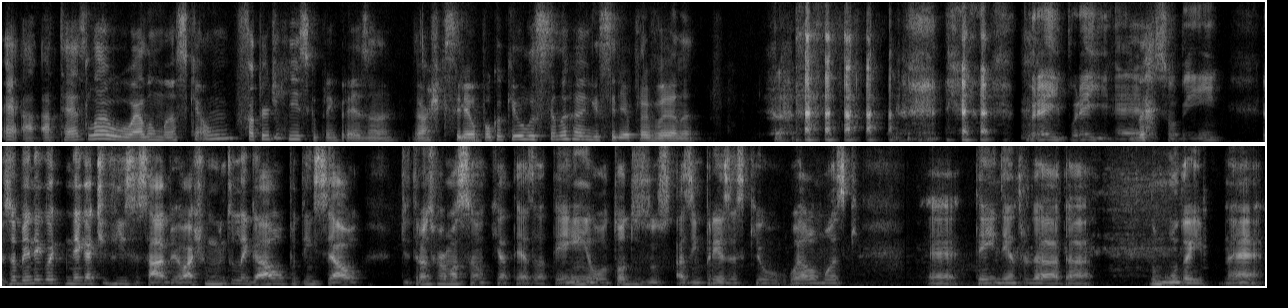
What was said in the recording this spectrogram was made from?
É, a, Tesla, o Elon Musk é um fator de risco para a empresa, né? Eu acho que seria Sim. um pouco o que o Luciano Hang seria para a Vana. por aí, por aí. É, eu sou bem, eu sou bem negativista, sabe? Eu acho muito legal o potencial de transformação que a Tesla tem, ou todas as empresas que o, o Elon Musk é, tem dentro da, da, do mundo aí, né?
